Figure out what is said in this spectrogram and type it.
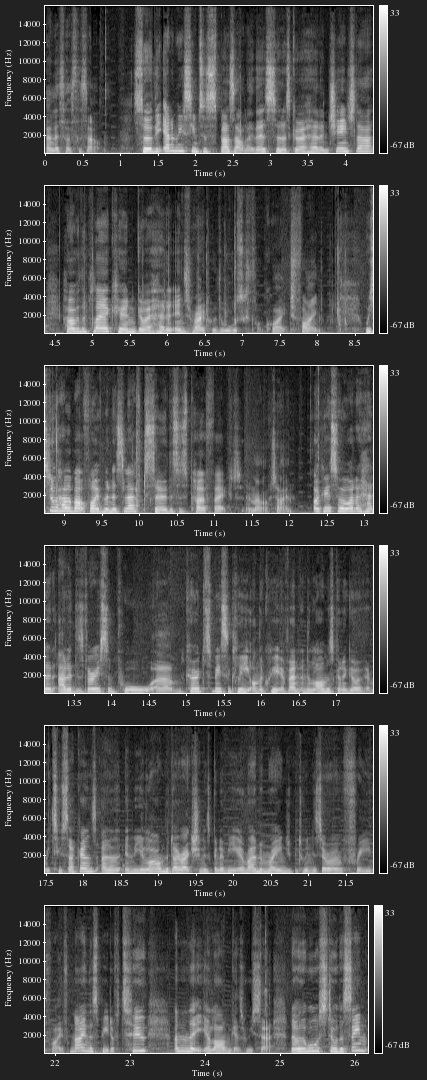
And let's test this out. So the enemy seems to spaz out like this, so let's go ahead and change that. However, the player can go ahead and interact with the walls quite fine. We still have about 5 minutes left, so this is perfect amount of time. Okay, so I went ahead and added this very simple um, code. So basically, on the create event, an alarm is going to go off every two seconds, and in the alarm, the direction is going to be a random range between 0 and 359, the speed of 2, and then the alarm gets reset. Now, the wall is still the same,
